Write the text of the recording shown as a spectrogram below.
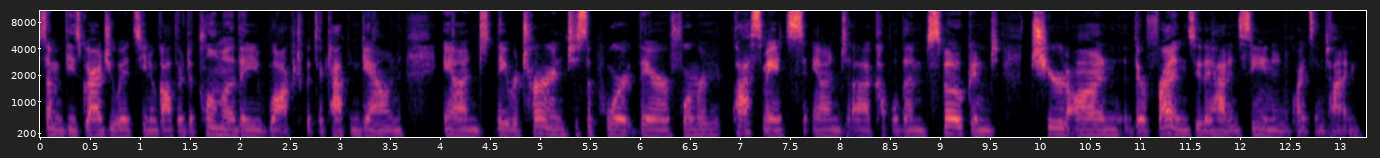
some of these graduates, you know, got their diploma, they walked with their cap and gown, and they returned to support their former classmates. And uh, a couple of them spoke and cheered on their friends who they hadn't seen in quite some time.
